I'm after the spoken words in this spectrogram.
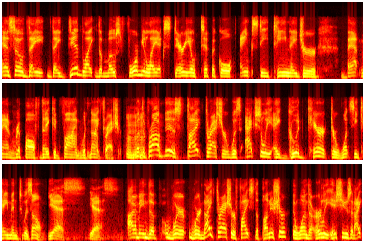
And so they they did like the most formulaic, stereotypical, angsty teenager Batman ripoff they could find with Night Thrasher. Mhm. But the problem is Night Thrasher was actually a good character once he came into his own. Yes. Yes. I mean the where where Night Thrasher fights the Punisher in one of the early issues, and I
